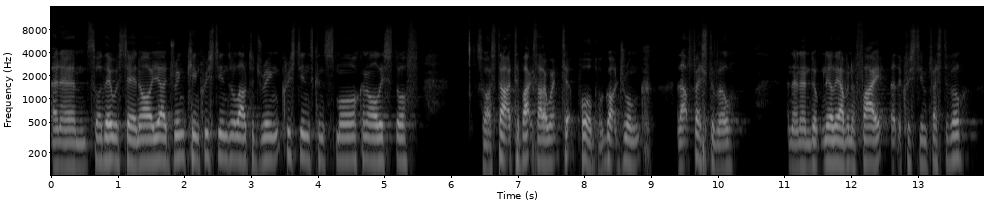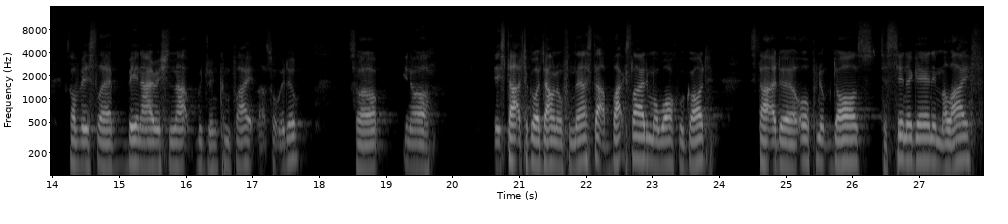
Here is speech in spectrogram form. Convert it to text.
And um, so they were saying, oh, yeah, drinking, Christians are allowed to drink, Christians can smoke and all this stuff. So I started to backslide. I went to a pub, I got drunk at that festival, and then ended up nearly having a fight at the Christian festival. Because obviously, being Irish and that, we drink and fight. That's what we do. So, you know, it started to go downhill from there. I started backsliding my walk with God. Started to uh, open up doors to sin again in my life.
